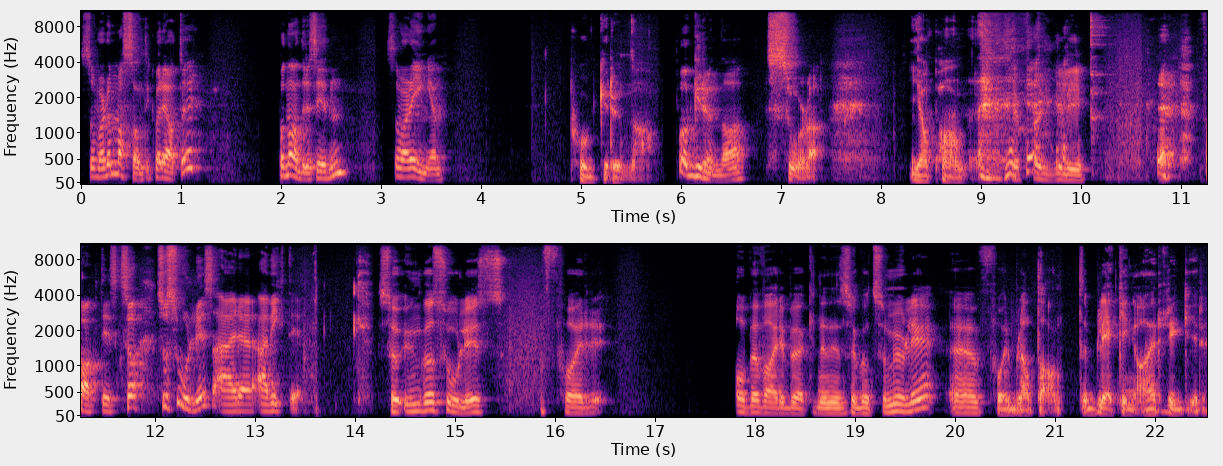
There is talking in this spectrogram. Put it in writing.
så var det masse antikvariater. På den andre siden så var det ingen. På grunn av Av sola, Japan. Selvfølgelig. faktisk. Så, så sollys er, er viktig. Så unngå sollys for å bevare bøkene dine så godt som mulig eh, for bl.a. bleking av rygger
